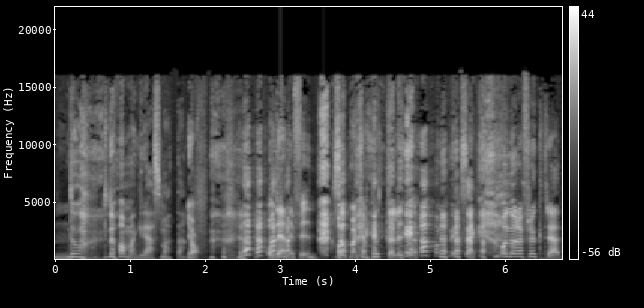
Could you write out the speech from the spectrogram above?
Mm. Då, då har man gräsmatta. Ja, och den är fin, så att man kan putta lite. Ja, exakt. Och några fruktträd.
